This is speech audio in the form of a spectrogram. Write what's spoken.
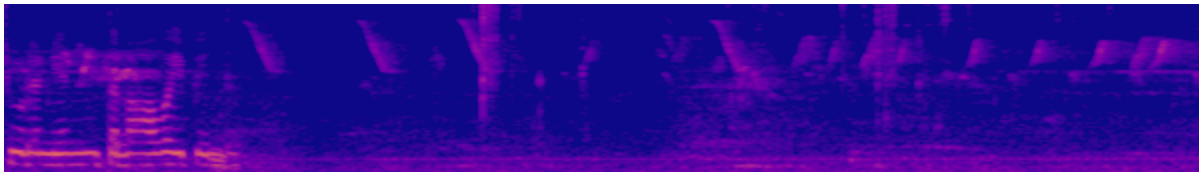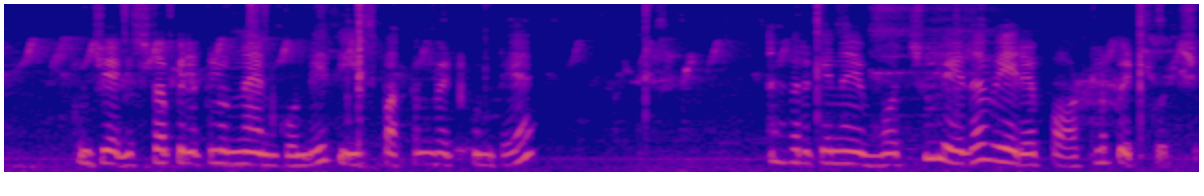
చూడండి ఎంత లావ్ అయిపోయిందో. కొంచెం ఎక్స్ట్రా పిలుకలు ఉన్నాయనుకోండి తీసి పక్కన పెట్టుకుంటే ఎవరికైనా ఇవ్వచ్చు లేదా వేరే పాట్లో పెట్టుకోవచ్చు.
